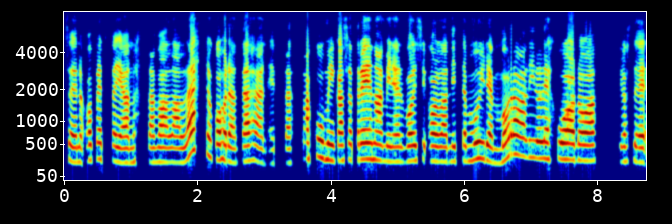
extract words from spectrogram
sen opettajan tavallaan lähtökohdan tähän, että Takumin kanssa treenaaminen voisi olla niiden muiden moraalille huonoa, jos ne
